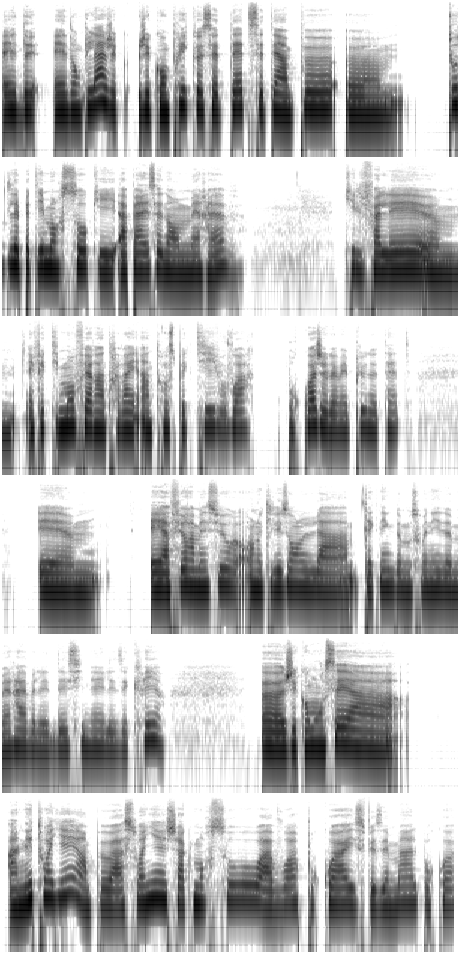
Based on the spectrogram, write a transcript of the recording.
Et, et donc là, j'ai compris que cette tête, c'était un peu euh, tous les petits morceaux qui apparaissaient dans mes rêves, qu'il fallait effectivement faire un travail introspectif, voir pourquoi je n'avais plus de tête. Et, euh, et à fur et à mesure, en utilisant la technique de me souvenir de mes rêves, les dessiner et les écrire, euh, j'ai commencé à, nettoyer un peu, à soigner chaque morceau, à voir pourquoi il se faisait mal, pourquoi,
